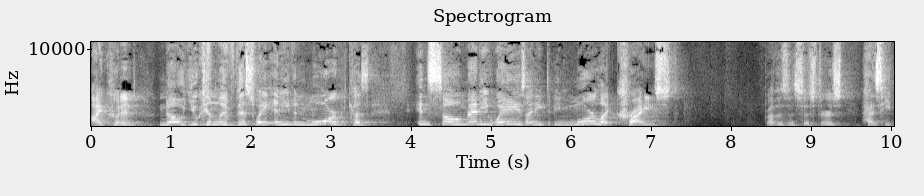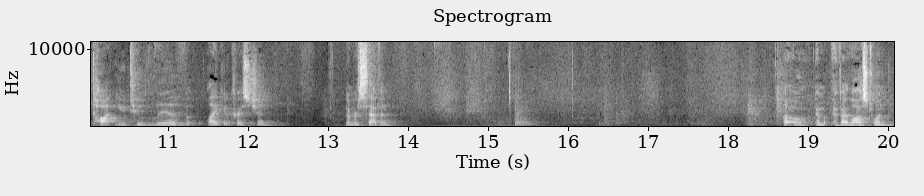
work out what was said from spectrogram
I couldn't. No, you can live this way and even more because in so many ways I need to be more like Christ. Brothers and sisters, has He taught you to live like a Christian? Number seven. oh, have I lost one?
